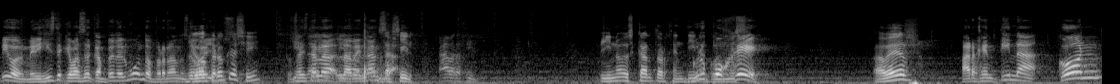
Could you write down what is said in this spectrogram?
Digo, me dijiste que va a ser campeón del mundo, Fernando Yo Ceballos. creo que sí. Entonces ahí está la, la venganza. Brasil. Ah, Brasil. Y no descarto Argentina. Grupo con G. A ver, Argentina con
